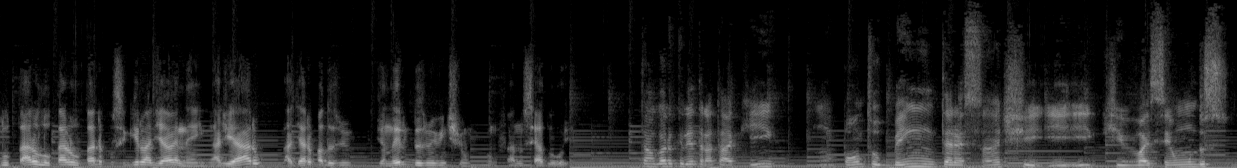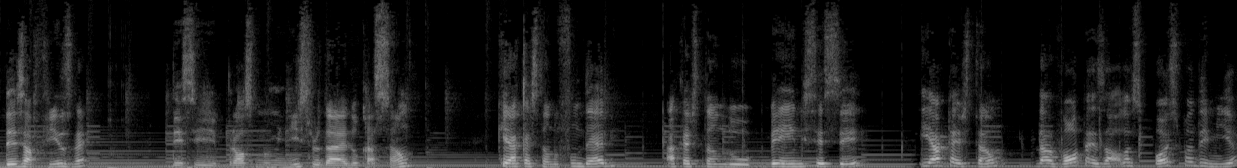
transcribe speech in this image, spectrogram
Lutaram, lutaram, lutaram e conseguiram adiar o Enem. Adiaram, adiaram para janeiro de 2021, como foi anunciado hoje. Então agora eu queria tratar aqui um ponto bem interessante e, e, que vai ser um dos desafios, né, desse próximo ministro da Educação, que é a questão do Fundeb, a questão do BNCC e a questão da volta às aulas pós-pandemia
